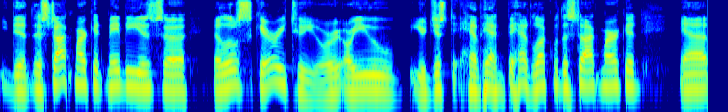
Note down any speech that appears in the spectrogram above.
the, the stock market maybe is uh, a little scary to you, or, or you you just have had bad luck with the stock market. Uh,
